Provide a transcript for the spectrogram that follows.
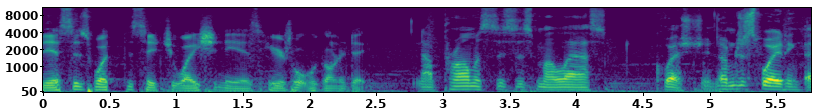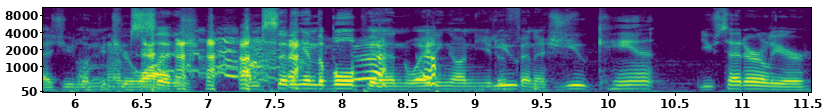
This is what the situation is. Here's what we're going to do. And I promise this is my last question. I'm just waiting. As you look I'm, at I'm your sitting, watch. I'm sitting in the bullpen waiting on you, to finish. You can't. You said earlier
